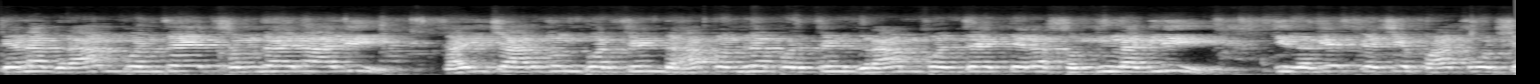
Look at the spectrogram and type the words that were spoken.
त्याला ग्रामपंचायत समजायला आली काही चार दोन पर्सेंट दहा पंधरा पर्सेंट ग्रामपंचायत त्याला समजू लागली की लगेच त्याचे पाच वर्ष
